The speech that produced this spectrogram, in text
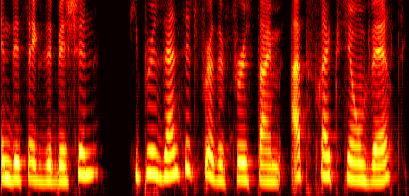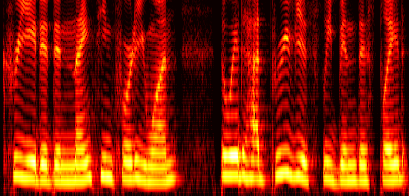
In this exhibition, he presented for the first time Abstraction Verte, created in 1941, though it had previously been displayed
